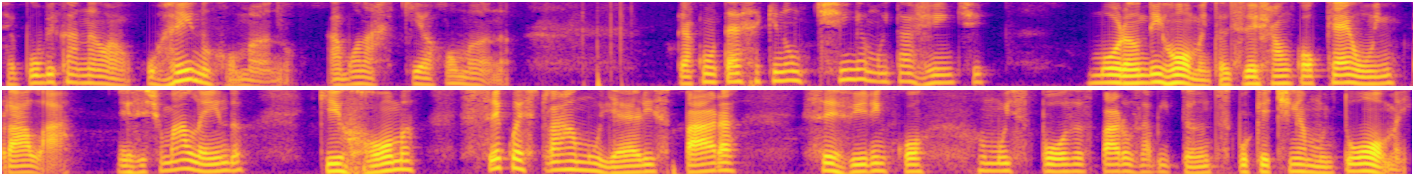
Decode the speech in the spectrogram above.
república não, o reino romano, a monarquia romana. O que acontece é que não tinha muita gente morando em Roma, então eles deixavam qualquer um ir para lá. Existe uma lenda que Roma sequestrava mulheres para servirem como esposas para os habitantes, porque tinha muito homem.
